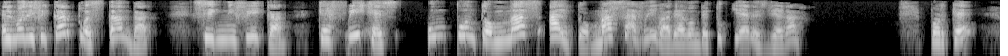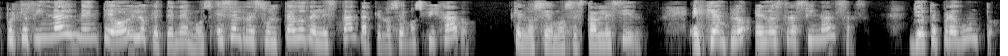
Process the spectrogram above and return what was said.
El modificar tu estándar significa que fijes un punto más alto, más arriba de a donde tú quieres llegar. ¿Por qué? Porque finalmente hoy lo que tenemos es el resultado del estándar que nos hemos fijado, que nos hemos establecido. Ejemplo, en nuestras finanzas. Yo te pregunto,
